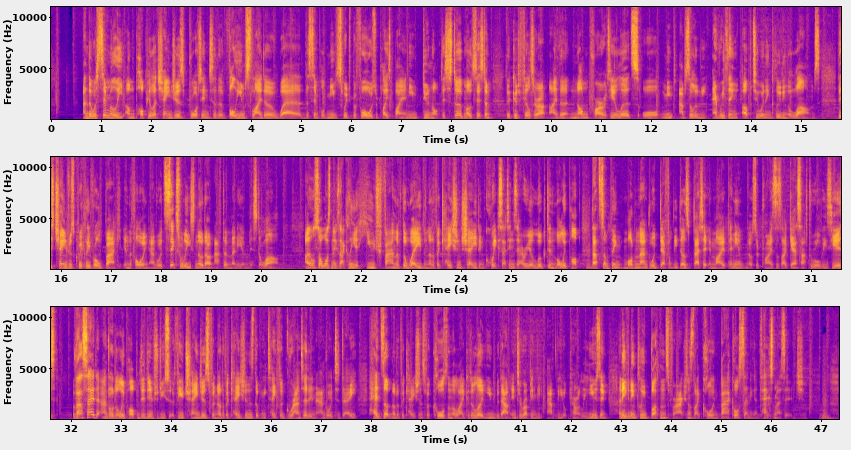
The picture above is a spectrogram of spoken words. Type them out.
And there were similarly unpopular changes brought into the volume slider where the simple mute switch before was replaced by a new do not disturb mode system that could filter out either non-priority alerts or mute absolutely everything up to and including alarms. This change was quickly rolled back in the following Android 6 release, no doubt after many a missed alarm. I also wasn't exactly a huge fan of the way the notification shade and quick settings area looked in Lollipop. That's something modern Android definitely does better in my opinion, no surprises I guess after all these years. That said, Android Lollipop did introduce a few changes for notifications that we take for granted in Android today. Heads up notifications for calls and the like could alert you without interrupting the app that you're currently using, and even include buttons for actions like calling back or sending a text message.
